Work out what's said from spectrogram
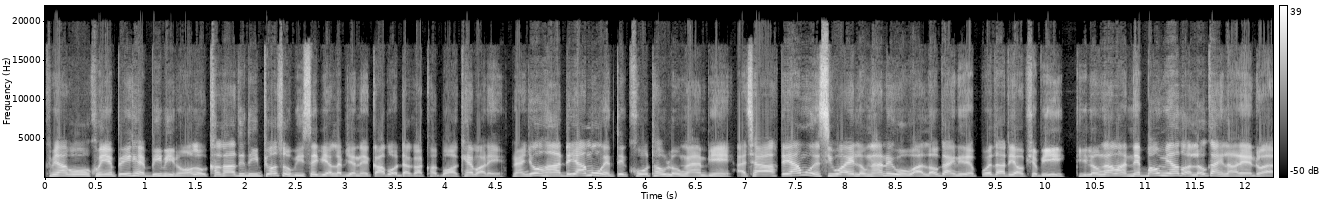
ခမ ्या ကိုအခွင့်အရေးပေးခဲ့ပြီးပြီနော်လို့ခါခါတီတီပြောဆိုပြီးစိတ်ပြက်လက်ပြက်နဲ့ကားပေါ်တက်ကထွက်သွားခဲ့ပါတယ်နိုင်ကျုံဟာတရားမဝင်တစ်ခိုးထုတ်လုပ်ငန်းအပြင်အခြားတရားမဝင်စီးပွားရေးလုပ်ငန်းတွေကိုပါလောက်ကင်နေတဲ့ပွဲသားတစ်ယောက်ဖြစ်ပြီးဒီလုပ်ငန်းမှာနှစ်ပေါင်းများစွာလောက်ကင်လာတဲ့အတွက်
